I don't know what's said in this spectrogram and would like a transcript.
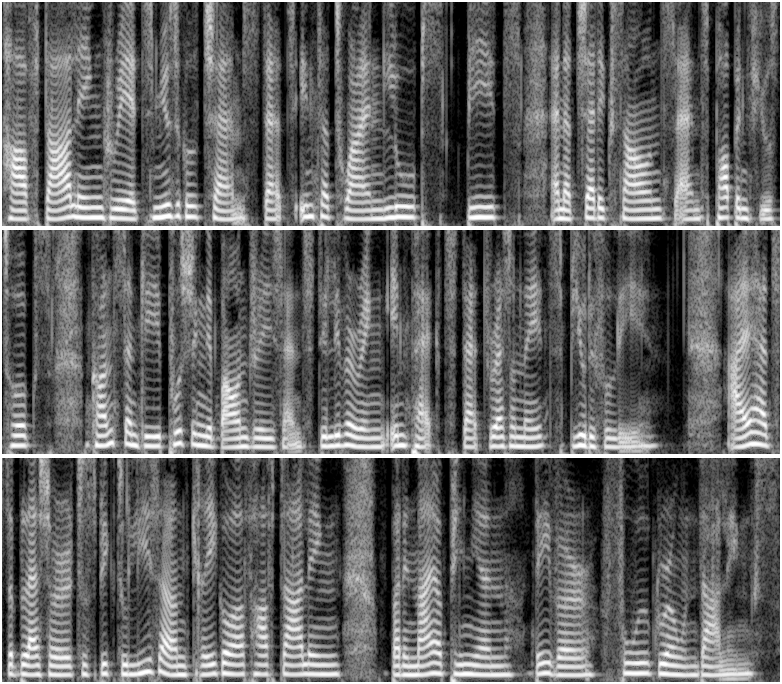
Half Darling creates musical gems that intertwine loops, beats, energetic sounds, and pop infused hooks, constantly pushing the boundaries and delivering impact that resonates beautifully. I had the pleasure to speak to Lisa and Gregor of Half Darling, but in my opinion, they were full grown darlings.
